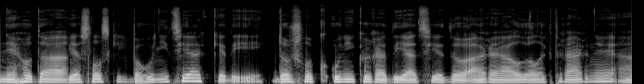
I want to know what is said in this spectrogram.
nehoda v Jaslovských Bohuniciach, kedy došlo k uniku radiácie do areálu elektrárne a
